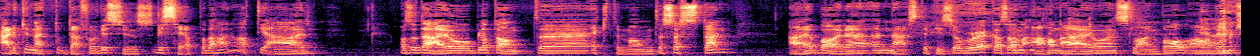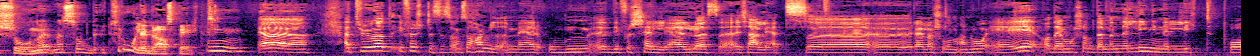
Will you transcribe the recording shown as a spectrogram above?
er det ikke nettopp derfor vi, syns, vi ser på det her? At de er Altså, det er jo bl.a. Uh, ektemannen til søsteren er jo bare en nasty piece of work. Altså, han, er, han er jo en slimeball av ja. dimensjoner, men så utrolig bra spilt. Mm. Ja, ja, ja. Jeg tror at i første sesong så handler det mer om eh, de forskjellige løse kjærlighetsrelasjonene hun er i. Og det er morsomt, det, men det ligner litt på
